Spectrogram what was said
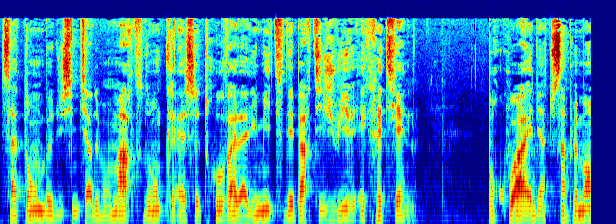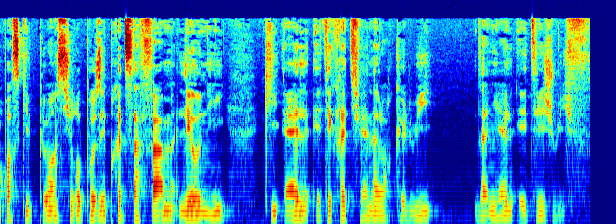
sa tombe du cimetière de Montmartre, donc, elle se trouve à la limite des parties juives et chrétiennes. Pourquoi? Eh bien, tout simplement parce qu'il peut ainsi reposer près de sa femme, Léonie, qui, elle, était chrétienne, alors que lui, Daniel, était juif.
